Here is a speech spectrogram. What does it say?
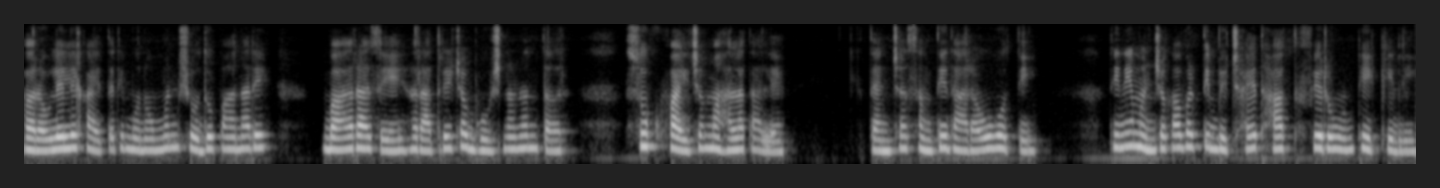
हरवलेले काहीतरी मनोमन शोधू पाहणारे बाळराजे रात्रीच्या भोजनानंतर सुख व्हायच्या महालात आले. त्यांच्या संगती धाराऊ होती. तिने मंचकावरती बिछाईत हात फिरवून ठीक केली.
